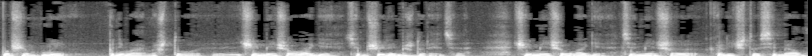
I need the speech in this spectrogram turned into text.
В общем, мы понимаем, что чем меньше влаги, тем шире междурядие. Чем меньше влаги, тем меньше количество семян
